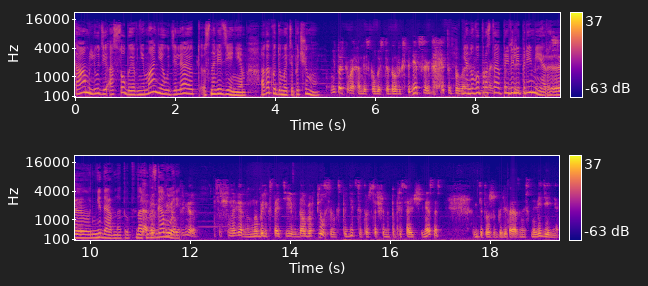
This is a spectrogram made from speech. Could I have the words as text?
там люди особое внимание уделяют сновидениям. А как вы думаете, почему? Не только в Архангельской области я был в экспедиции, да, это было... Не, ну вы просто привели пример э, недавно тут в нашем да, разговоре. пример. Совершенно верно. Мы были, кстати, в Даугавпилсе в экспедиции, тоже совершенно потрясающая местность, где тоже были разные сновидения.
